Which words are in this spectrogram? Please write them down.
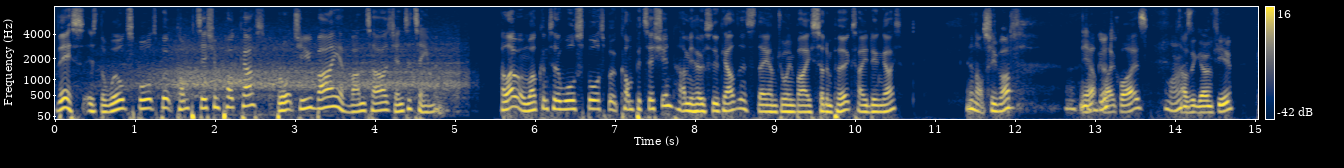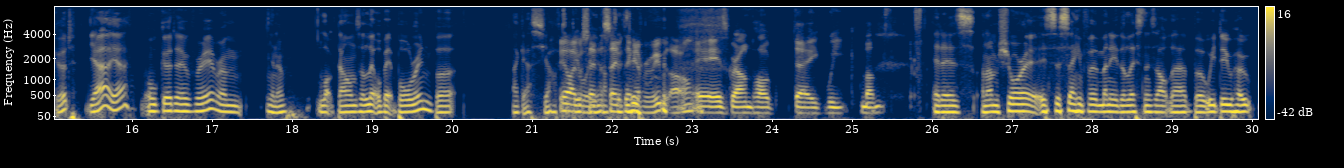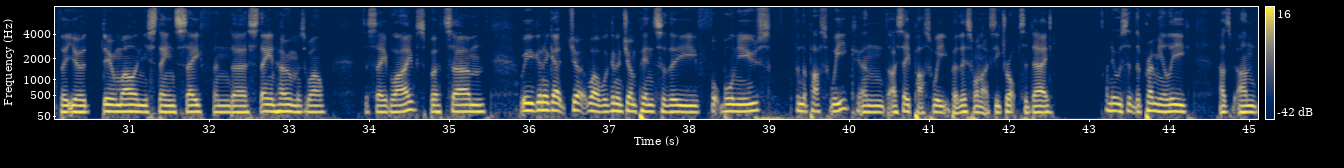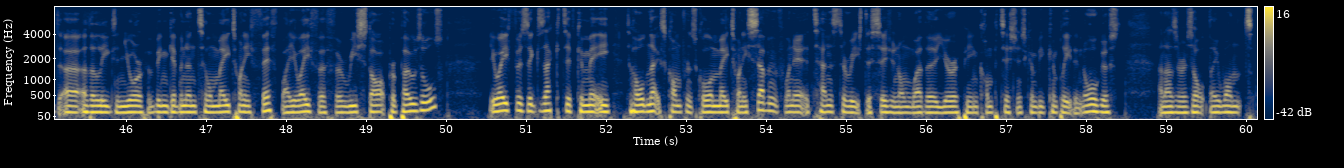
This is the World Sportsbook Competition Podcast brought to you by Advantage Entertainment. Hello and welcome to the World Sportsbook Competition. I'm your host Luke Alden. Today I'm joined by Sudden Perks. How you doing, guys? Yeah, not too bad. Yeah, good. likewise. I'm all right. How's it going for you? Good. Yeah, yeah, all good over here. Um, you know, lockdown's a little bit boring, but I guess you have I feel to like do we're saying the same thing do. every week with that, aren't It we? is Groundhog Day, week, month. It is, and I'm sure it is the same for many of the listeners out there. But we do hope that you're doing well and you're staying safe and uh, staying home as well to save lives. But um, we're gonna get ju- well, we're gonna jump into the football news from the past week, and I say past week, but this one actually dropped today. And it was that the Premier League has and uh, other leagues in Europe have been given until May 25th by UEFA for restart proposals. UEFA's executive committee to hold next conference call on May 27th when it intends to reach decision on whether European competitions can be completed in August, and as a result, they want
